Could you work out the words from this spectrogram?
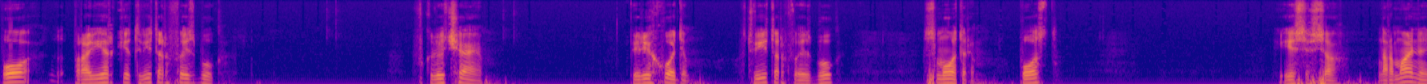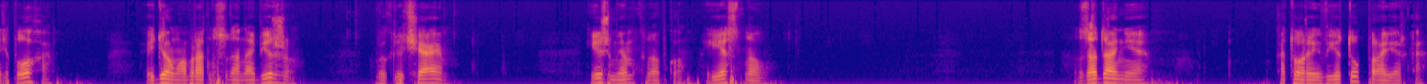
По проверке Twitter, Facebook включаем, переходим в Twitter, Facebook, смотрим пост, если все нормально или плохо, идем обратно сюда на биржу, выключаем и жмем кнопку Yes, No. Задание, которые в YouTube проверка,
